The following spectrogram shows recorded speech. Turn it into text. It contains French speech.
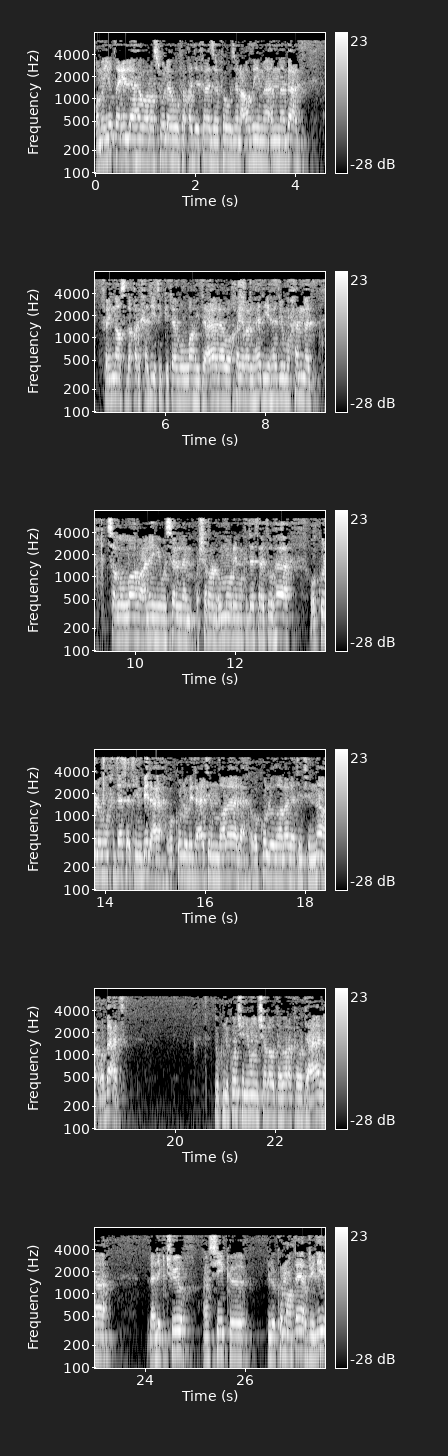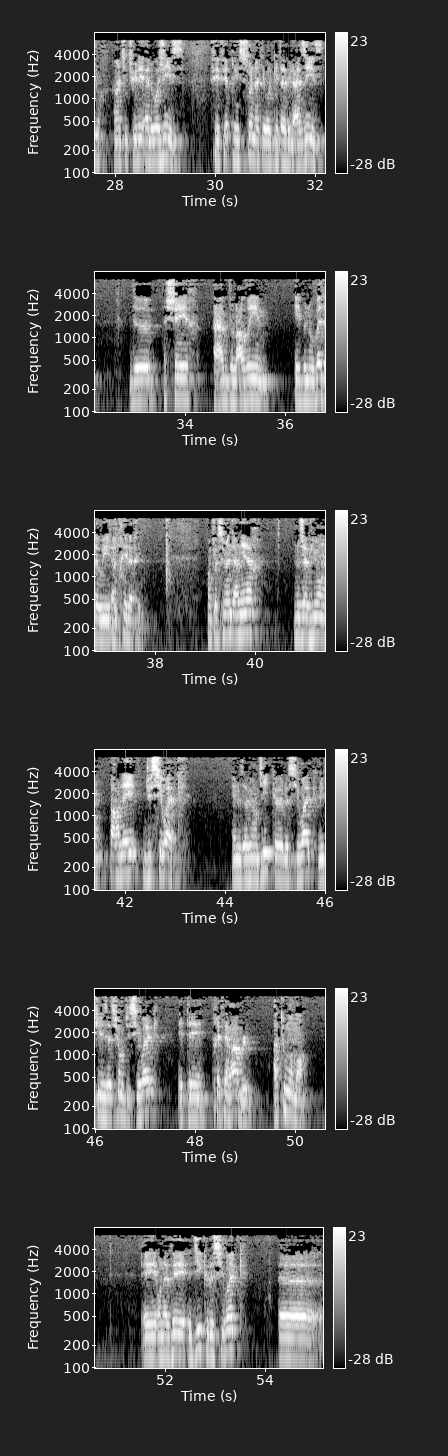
ومن يطع الله ورسوله فقد فاز فوزا عظيما. أما بعد فإن أصدق الحديث كتاب الله تعالى وخير الهدي هدي محمد صلى الله عليه وسلم وشر الأمور محدثاتها وكل محدثة بدعة وكل بدعة ضلالة وكل ضلالة في النار. وبعد Donc nous continuons, Inch'Allah wa ta'ala, la lecture ainsi que le commentaire du livre intitulé Al-Wajiz. Fiqh sunnati wal kitab al-aziz de Sheikh Abdul Azim ibn Badawi al-Khilafi. Donc la semaine dernière, nous avions parlé du siwak et nous avions dit que le siwak, l'utilisation du siwak était préférable à tout moment et on avait dit que le siwak, euh,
